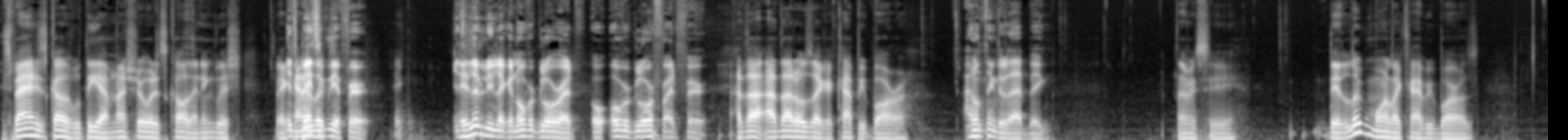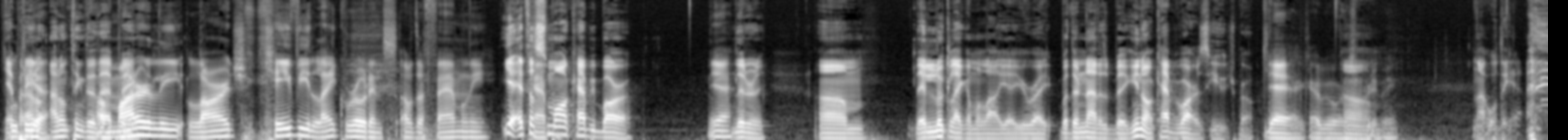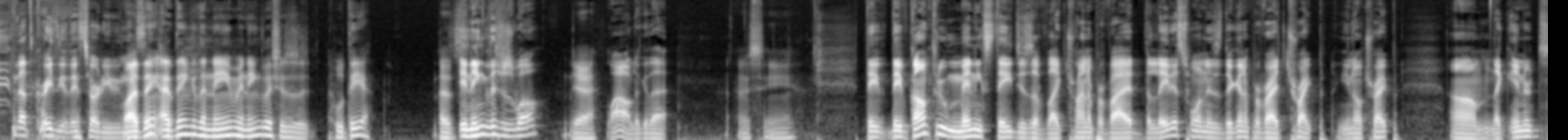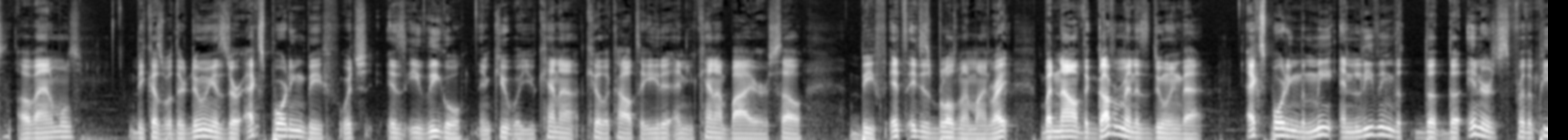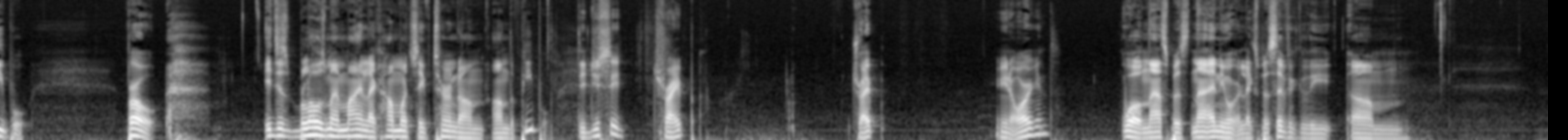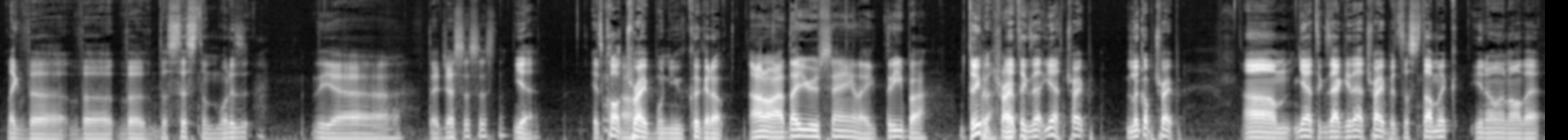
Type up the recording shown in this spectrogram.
Spanish. is called jutía. I'm not sure what it's called in English. It It's basically looks, a ferret. it- It's literally like an overglorified, o- overglorified ferret. I thought I thought it was like a capybara. I don't think they're that big. Let me see. They look more like capybaras. Yeah, but I don't, I don't think they're that big. moderately large, cavy-like rodents of the family. Yeah, it's a Cap- small capybara, Yeah. literally. Um, they look like them a lot. Yeah, you're right, but they're not as big. You know, capybara is huge, bro. Yeah, yeah capybara is Um, pretty big. Not jutía. That's crazy. They start eating. Well, I think I think the name in English is jutía. That's in English as well. Yeah. Wow, look at that. Me see. they've they've gone through many stages of like trying to provide. The latest one is they're gonna provide tripe. You know tripe, um, like innards of animals, because what they're doing is they're exporting beef, which is illegal in Cuba. You cannot kill a cow to eat it, and you cannot buy or sell beef. It's it just blows my mind, right? But now the government is doing that, exporting the meat and leaving the the, the innards for the people, bro. It just blows my mind like how much they've turned on on the people. Did you say tripe? Tripe. You mean organs? well not spec- not anywhere like specifically um like the the the the system what is it The uh digestive system? yeah it's called Oh. tripe when you cook it up I don't know. I thought you were saying like tripa. tripa tripe. that's exact yeah tripe look up tripe um yeah it's exactly that tripe it's the stomach you know and all that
